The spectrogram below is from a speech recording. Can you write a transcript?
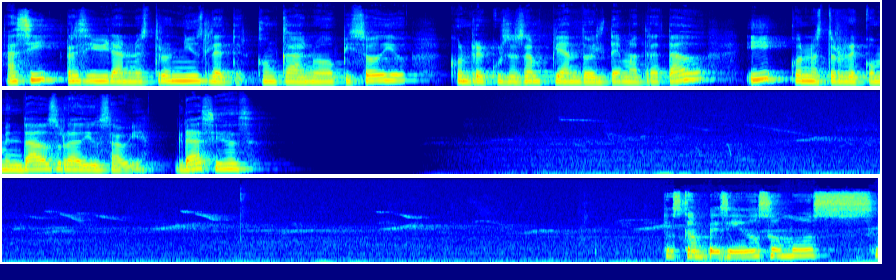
Así recibirán nuestro newsletter con cada nuevo episodio, con recursos ampliando el tema tratado y con nuestros recomendados Radio Sabia. Gracias. Los campesinos somos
